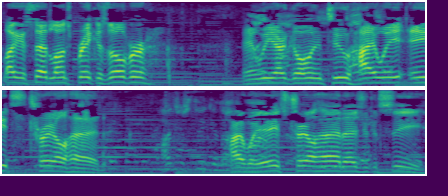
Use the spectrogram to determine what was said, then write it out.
like I said, lunch break is over and we are going to Highway H Trailhead. I was just thinking. Highway H Trailhead, as you can see,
